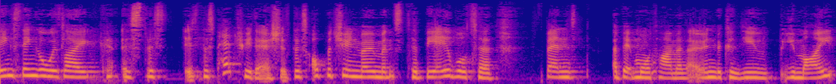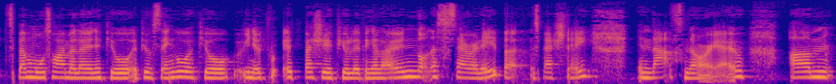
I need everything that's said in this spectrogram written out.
being single is like it's this it's this petri dish. It's this opportune moments to be able to spend a bit more time alone? Because you you might spend more time alone if you're if you're single if you're you know especially if you're living alone. Not necessarily but especially in that scenario. Um,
